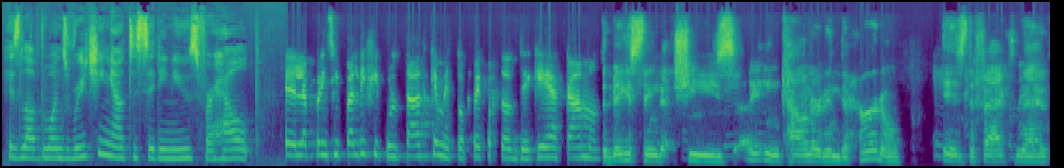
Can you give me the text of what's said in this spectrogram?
his loved ones reaching out to City News for help. Eh, la principal dificultad que me topé cuando llegué acá. The biggest thing that she's encountered in the hurdle is the fact that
